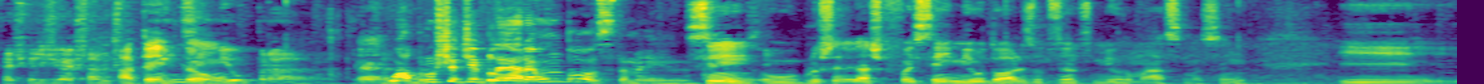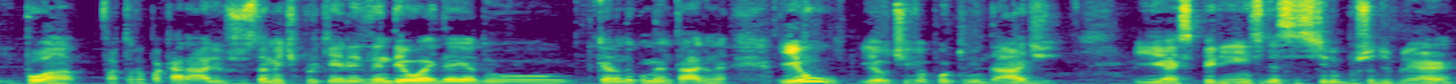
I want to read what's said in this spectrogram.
Acho que eles gastaram tipo, Até 15 então- mil pra. É. O A Bruxa de Blair é um doce também, né? Sim, o Bruxa acho que foi 100 mil dólares ou 200 mil no máximo, assim. E, porra, faturou pra caralho, justamente porque ele vendeu a ideia do. que era um documentário, né? Eu, eu tive a oportunidade e a experiência de assistir o Bruxa de Blair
